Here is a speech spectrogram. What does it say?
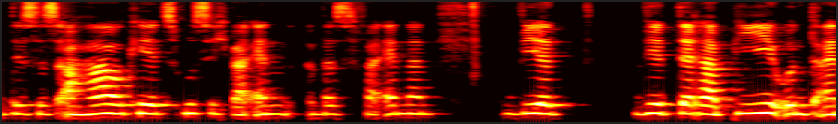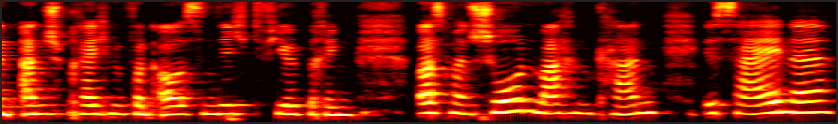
dieses Aha, okay, jetzt muss ich was verändern, wird wird Therapie und ein Ansprechen von außen nicht viel bringen. Was man schon machen kann, ist seine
